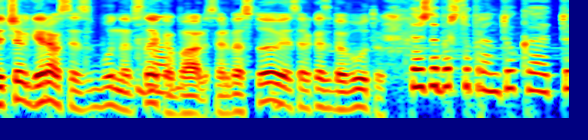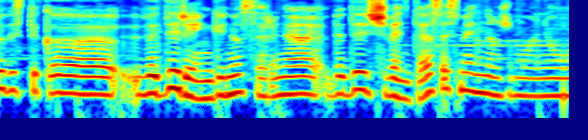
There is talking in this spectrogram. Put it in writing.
Tai čia geriausias būna visą laiką balius, ar vestuvės, ar kas bebūtų. Tai aš dabar suprantu, kad tu vis tik a, vedi renginius, ar ne, vedi šventes asmeninių žmonių.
